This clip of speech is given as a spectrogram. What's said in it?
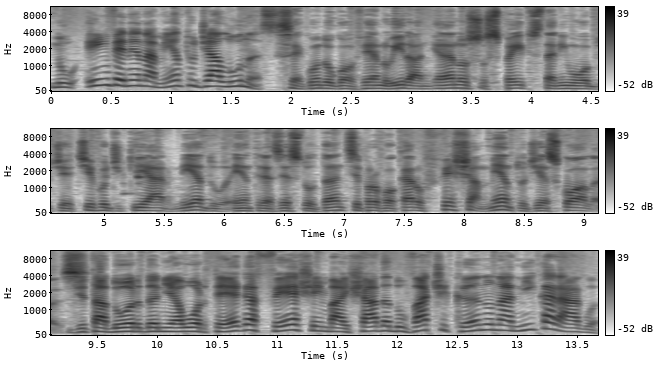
no envenenamento de alunas. Segundo o governo iraniano, os suspeitos teriam o objetivo de criar medo entre as estudantes e provocar o fechamento de escolas. Ditador Daniel Ortega fecha a embaixada do Vaticano na Nicarágua.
